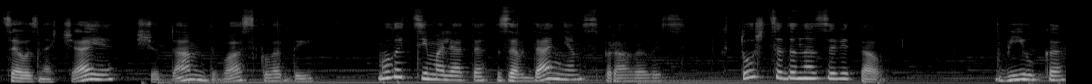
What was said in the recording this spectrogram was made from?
Це означає, що там два склади. Молодці малята завданням справились. Хто ж це до нас завітав? Білка,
